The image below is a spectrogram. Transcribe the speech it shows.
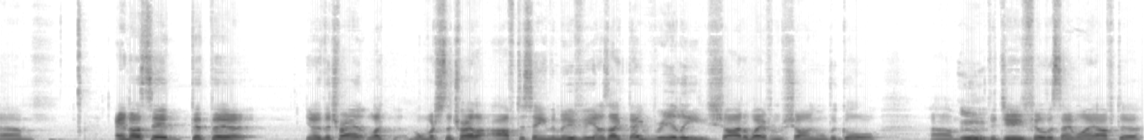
Um, and I said that the, you know, the trailer, like, I watched the trailer after seeing the movie, and I was like, they really shied away from showing all the gore. Um, Mm. Did you feel the same way after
